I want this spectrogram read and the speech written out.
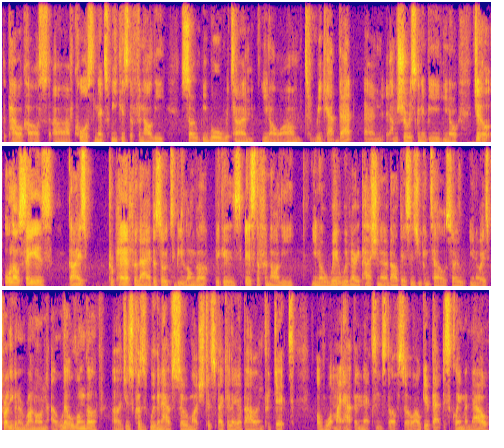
the Powercast. Uh, of course, next week is the finale, so we will return, you know, um, to recap that, and I'm sure it's going to be, you know, all I'll say is, guys, prepare for that episode to be longer because it's the finale. You know, we're we're very passionate about this, as you can tell. So, you know, it's probably going to run on a little longer, uh, just because we're going to have so much to speculate about and predict of what might happen next and stuff. So I'll give that disclaimer now.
